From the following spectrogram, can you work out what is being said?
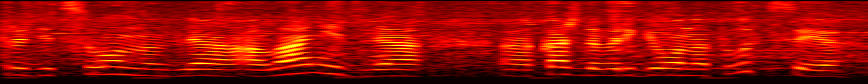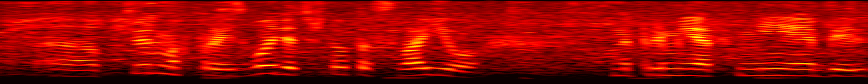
традиционно для Алании, для э, каждого региона Турции э, в тюрьмах производят что-то свое. Например, мебель,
